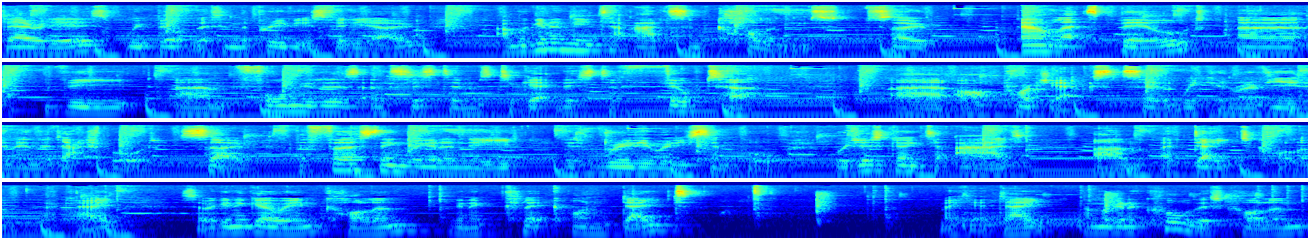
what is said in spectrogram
There it is, we built this in the previous video, and we're gonna need to add some columns. So now let's build uh, the um, formulas and systems to get this to filter uh, our projects so that we can review them in the dashboard. So the first thing we're going to need is really, really simple. We're just going to add um, a date column, okay? So we're going to go in column, we're going to click on date, make it a date, and we're going to call this column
